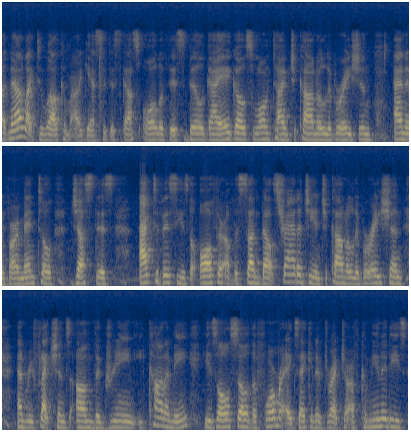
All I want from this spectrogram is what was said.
I'd now like to welcome our guest to discuss all of this. Bill Gallegos, longtime Chicano liberation and environmental justice activist. He is the author of the Sun Belt Strategy and Chicano Liberation and Reflections on the Green Economy. He is also the former executive director of Communities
